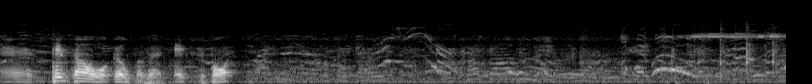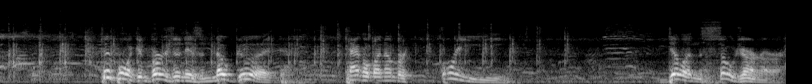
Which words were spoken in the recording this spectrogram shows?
And Tensas will go for the extra point. Two point conversion is no good. Tackle by number three, Dylan Sojourner.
